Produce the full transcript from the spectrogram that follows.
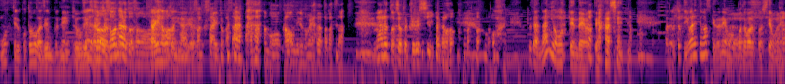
思ってる言葉が全部ね、表現されちゃうとそうなるとその大変なことになるお父さん臭いとかさ もう顔見るのも嫌だとかさなるとちょっと苦しいけど。お前普段何を思ってんだよって話にね。まあでもちょっと言われてますけどね、もう言葉としてもね、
